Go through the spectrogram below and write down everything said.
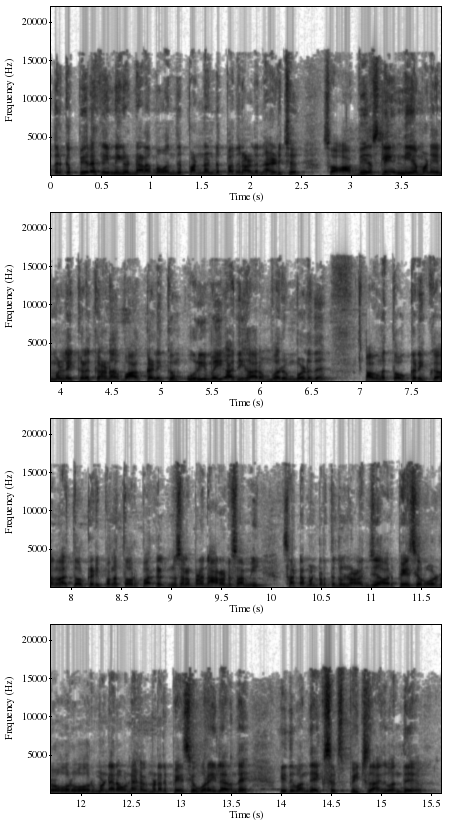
அதற்கு பிறகு இன்றைக்கி நிலைமை வந்து பன்னெண்டு பதினாலுன்னு ஆயிடுச்சு. ஸோ ஆப்வியஸ்லி நியமன எம்எல்ஏக்களுக்கான வாக்களிக்கும் உரிமை அதிகாரம் வரும் பொழுது அவங்க தோற்கடிப்பாங்க தோற்கடிப்பாங்க தோற்பார்கள் இன்னும் சொல்லப்போனால் நாராயணசாமி சட்டமன்றத்துக்கு நுழைஞ்சு அவர் பேசிய ஒரு ஒரு ஒரு மணி நேரம் ஒன்றே மணி நேரம் பேசிய உரையிலிருந்து இது வந்து எக்ஸிட் ஸ்பீச் தான். இது வந்து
